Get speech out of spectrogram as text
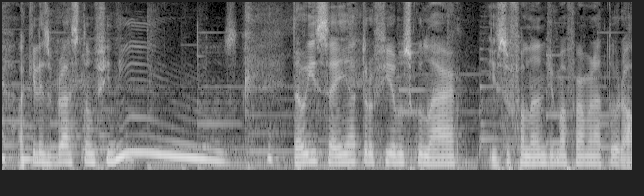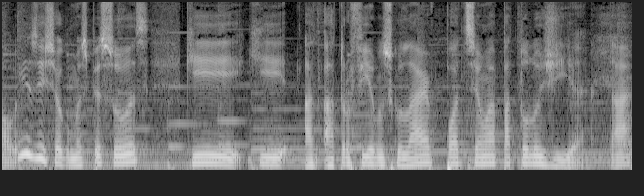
aqueles braços estão fininhos. Então isso aí é atrofia muscular. Isso falando de uma forma natural. E existe algumas pessoas que, que a atrofia muscular pode ser uma patologia, tá?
